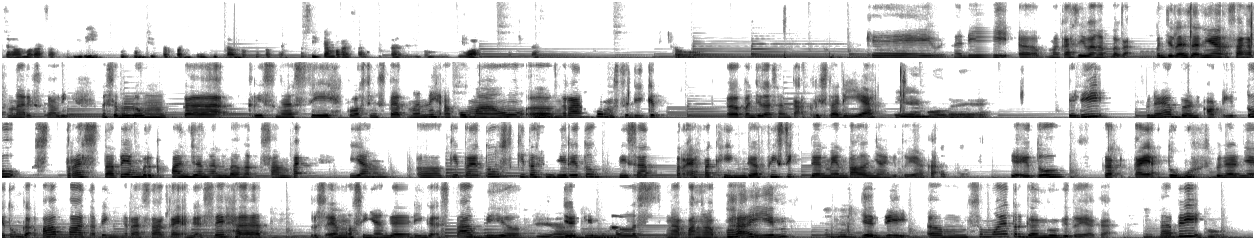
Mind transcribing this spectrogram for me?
jangan merasa sendiri, itu kunci terpenting kita untuk dapat membersihkan perasaan kita dan juga memiliki waktu untuk kita sendiri. So, okay. tadi uh, makasih banget loh kak. Penjelasannya sangat menarik sekali. Nah sebelum kak Chris ngasih closing statement nih, aku mau uh, hmm. ngerangkum sedikit uh, penjelasan kak Chris tadi ya. Iya boleh. Jadi sebenarnya burnout itu stres tapi yang berkepanjangan banget sampai yang uh, kita itu kita sendiri tuh bisa terefek hingga fisik dan mentalnya gitu ya kak. Yaitu kayak tubuh sebenarnya itu nggak apa-apa tapi ngerasa kayak nggak sehat terus emosinya nggak di nggak stabil yeah. jadi males ngapa-ngapain mm-hmm. jadi um, semuanya terganggu gitu ya kak mm-hmm. tapi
